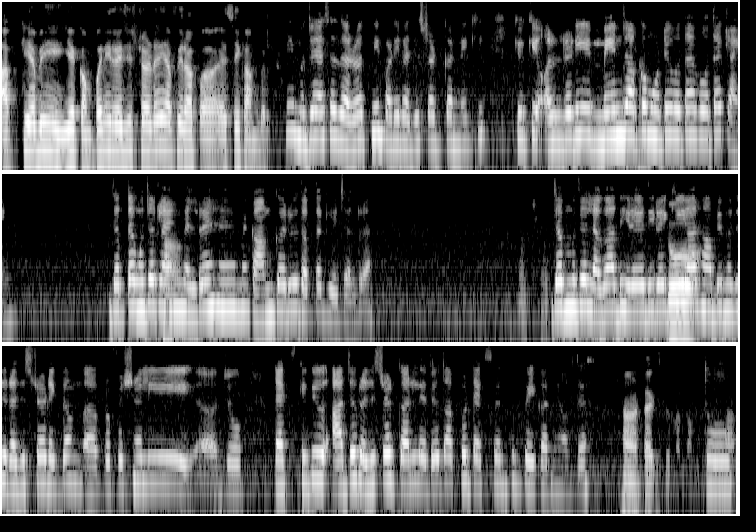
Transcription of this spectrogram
आपकी अभी ये कंपनी रजिस्टर्ड है या फिर आप ऐसे ही काम करते नहीं मुझे ऐसे ज़रूरत नहीं पड़ी रजिस्टर्ड करने की क्योंकि ऑलरेडी मेन जो आपका मोटिव होता है वो होता है क्लाइंट जब तक मुझे क्लाइंट हाँ। मिल रहे हैं मैं काम कर रही हूँ तब तक ये चल रहा है। अच्छा। जब मुझे लगा धीरे धीरे तो कि यार हाँ भी मुझे रजिस्टर्ड एकदम प्रोफेशनली जो टैक्स क्योंकि आज जब रजिस्टर्ड कर लेते हो तो आपको टैक्स भी पे करने होते हैं। हाँ टैक्स पे खत्म। तो हाँ।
